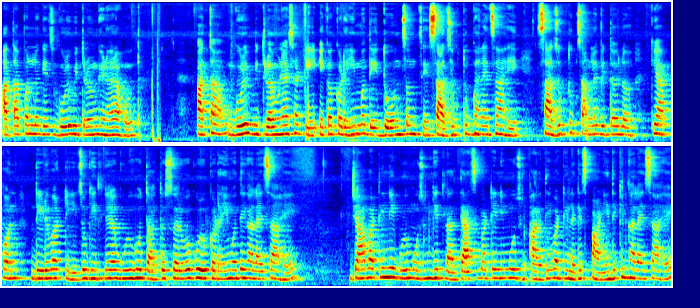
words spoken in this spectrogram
आता आपण लगेच गुळ वितळून घेणार आहोत. आता गुळ वितळवण्यासाठी एका कढईमध्ये दोन चमचे साजूक तूप घालायचं आहे. साजूक तूप चांगलं वितळलं की आपण दीड वाटी जो घेतलेला गूळ होता तो सर्व गूळ कढईमध्ये घालायचा आहे. ज्या वाटीने गूळ मोजून घेतला त्याच वाटीने मोजून अर्धी वाटी लगेच पाणी देखील घालायचं आहे.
